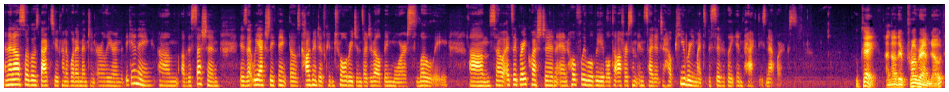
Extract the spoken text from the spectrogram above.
And that also goes back to kind of what I mentioned earlier in the beginning um, of the session, is that we actually think those cognitive control regions are developing more slowly. Um, so it's a great question, and hopefully we'll be able to offer some insight into how puberty might specifically impact these networks. Okay, another program note.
